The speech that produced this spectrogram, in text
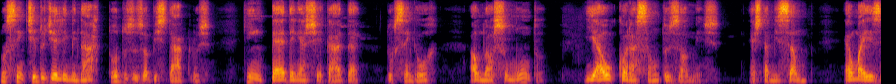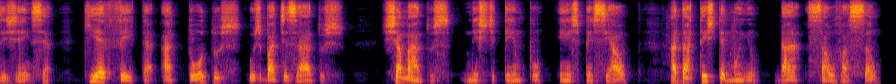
no sentido de eliminar todos os obstáculos que impedem a chegada do Senhor ao nosso mundo e ao coração dos homens. Esta missão é uma exigência que é feita a todos os batizados, chamados neste tempo em especial a dar testemunho da salvação,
